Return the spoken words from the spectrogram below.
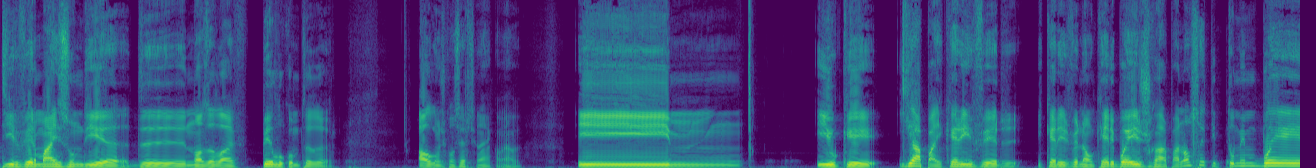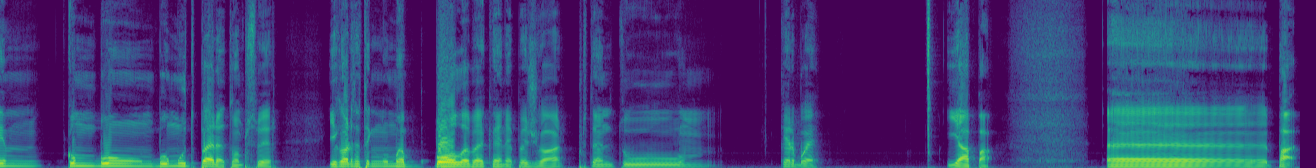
de ir ver mais um dia de Nós Alive pelo computador. Alguns concertos, não é? Como é. E. E o quê? E ah, pá, e quero ir ver. E quero ir ver, não, quero ir ir jogar, pá. Não sei, tipo, estou mesmo hum, Com um bom, bom mood para, estão a perceber? E agora já tenho uma bola bacana para jogar, portanto. Quero bué. E ah, pá. Ah, pá,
